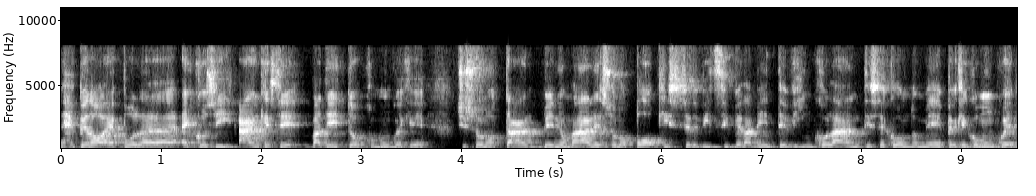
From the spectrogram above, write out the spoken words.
eh, però Apple eh, è così, anche se va detto comunque che ci sono tanti, bene o male, sono pochi servizi veramente vincolanti secondo me, perché comunque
